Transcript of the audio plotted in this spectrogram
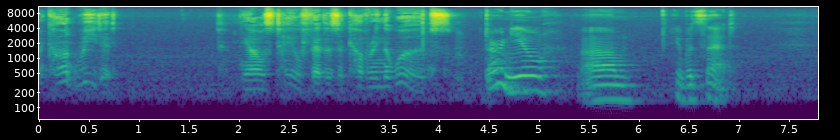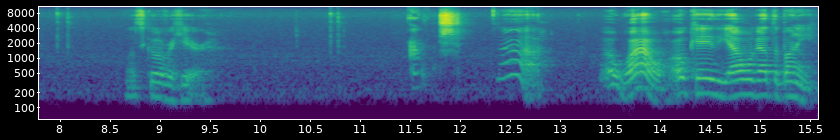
I can't read it. The owl's tail feathers are covering the words. Darn you. Um, hey, what's that? Let's go over here. Ouch. Ah. Oh, wow. Okay, the owl got the bunny.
